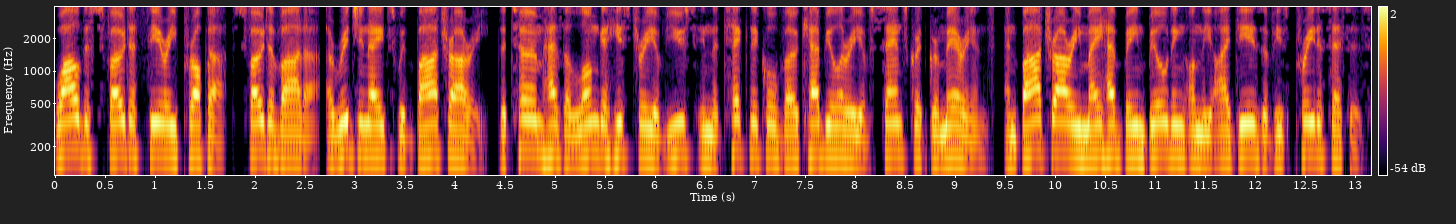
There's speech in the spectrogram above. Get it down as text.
While the Sphota theory proper originates with Bhartrhari, the term has a longer history of use in the technical vocabulary of Sanskrit grammarians, and Bhartrhari may have been building on the ideas of his predecessors,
